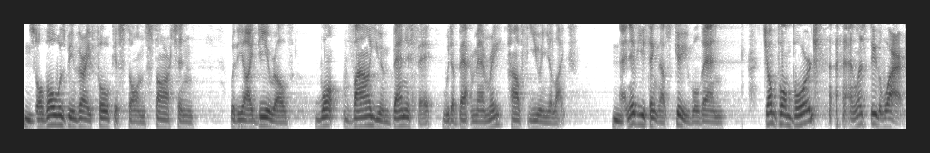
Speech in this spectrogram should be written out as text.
mm. so I've always been very focused on starting with the idea of what value and benefit would a better memory have for you in your life. Mm. And if you think that's good, well then jump on board and let's do the work.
